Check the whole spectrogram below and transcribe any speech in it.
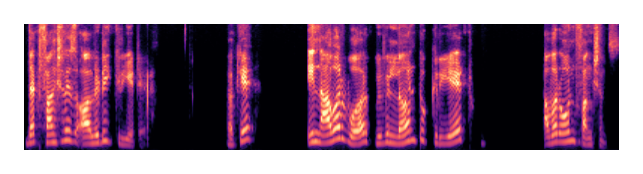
that function is already created. Okay. In our work, we will learn to create our own functions.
